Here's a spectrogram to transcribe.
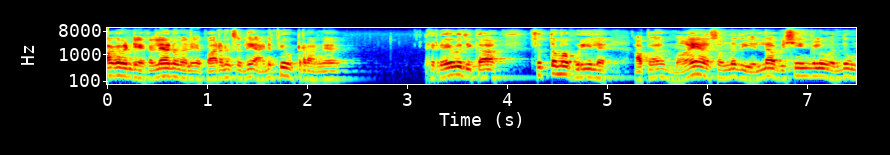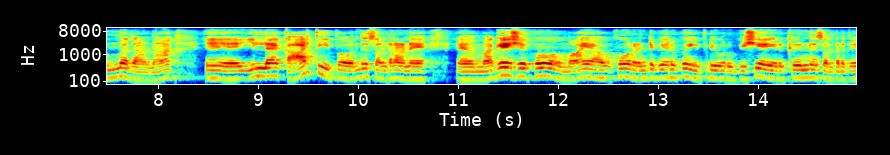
ஆக வேண்டிய கல்யாண வேலையை பாருன்னு சொல்லி அனுப்பி விட்டுறாங்க. ரேவதிக்கா சுத்தமாக புரியல. அப்போ மாயா சொன்னது எல்லா விஷயங்களும் வந்து உண்மைதானா? இல்லை கார்த்தி இப்போ வந்து சொல்கிறானே மகேஷுக்கும் மாயாவுக்கும் ரெண்டு பேருக்கும் இப்படி ஒரு விஷயம் இருக்குதுன்னு சொல்கிறது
